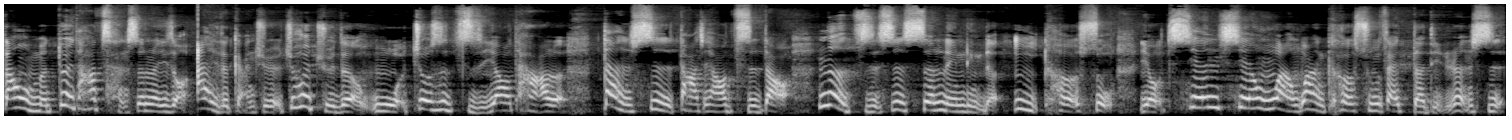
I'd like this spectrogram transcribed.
当我们对他产生了一种爱的感觉，就会觉得我就是只要他了。但是大家要知道，那只是森林里的一棵树，有千千万万棵树在等你认识。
